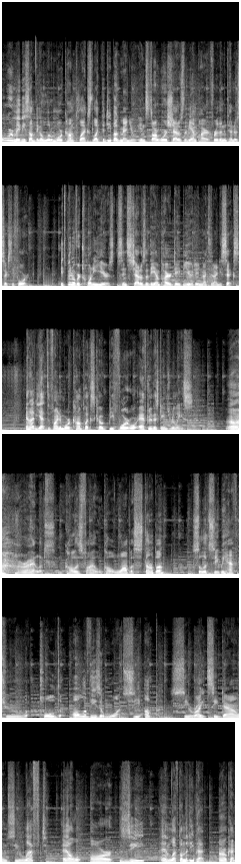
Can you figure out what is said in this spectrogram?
or maybe something a little more complex like the debug menu in Star Wars Shadows of the Empire for the Nintendo 64. It's been over 20 years since Shadows of the Empire debuted in 1996, and I've yet to find a more complex code before or after this game's release. Uh, alright, let's call this file, we'll call it Wampa Stompa. So let's see, we have to hold all of these at once. C up, C right, C down, C left, L, R, Z, and left on the D-pad. Okay,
